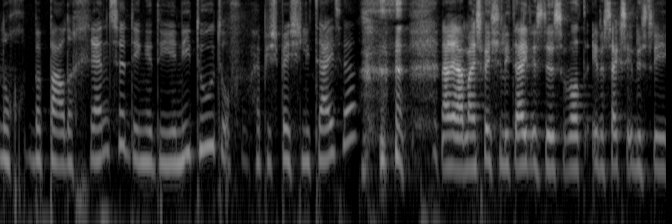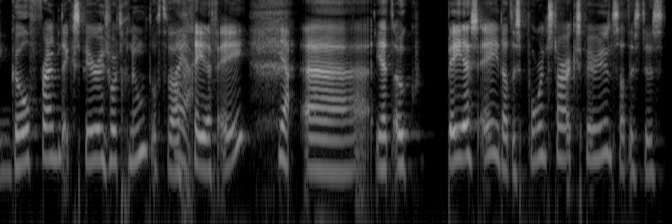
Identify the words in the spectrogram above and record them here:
nog bepaalde grenzen, dingen die je niet doet? Of heb je specialiteiten? Nou ja, mijn specialiteit is dus wat in de seksindustrie girlfriend experience wordt genoemd, oftewel Oh GFE. Ja. Eh, je hebt ook PSE, dat is Pornstar Experience. Dat is dus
